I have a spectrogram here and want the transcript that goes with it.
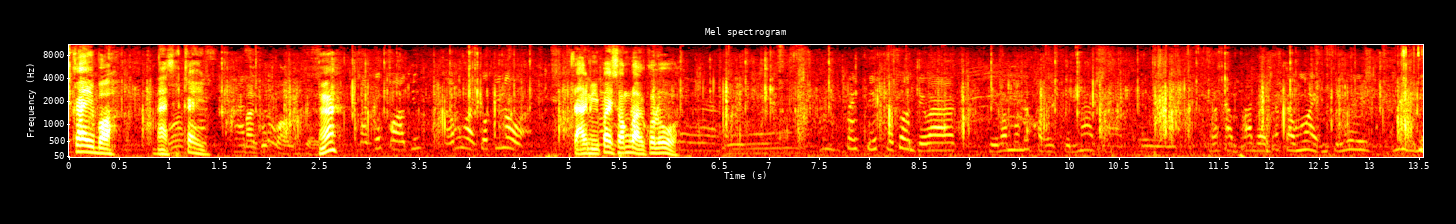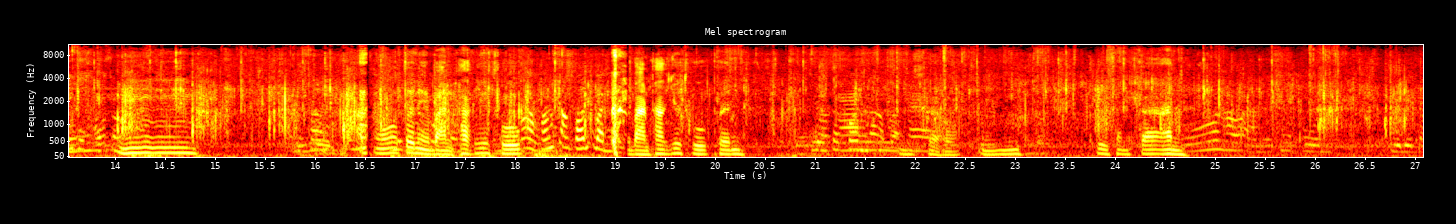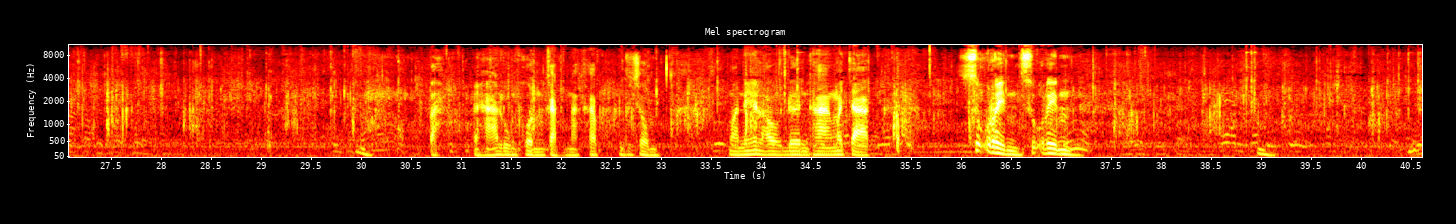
ใกล้บ่น่าจะใกล้บ้านคุกขอฮะจากนี้ไปสองร้อยกิโล ไปติดกระต้นแต่ว่าถือว่ามันไม่ค่อยขึ้นมากกว่าเออแล้วทำพาเดินก็ต้องห้อยจริงๆเลยไม่ได้ที่ภูเขาสองอืมโอ้ตัวนี้บ้านพัก YouTube ก็ของสองคนบ่นบ้านพัก YouTube เพิ่นเรือสองคนเราบอกเขาอืมที่ทำการโอ้เราอ่านในเทปูนอยู่ดีบอกว่าไปไปหาลุงพลกันนะครับคุณผู้ชม วันนี้เราเดินทางมาจากสุรินทร์สุรินทร์อืม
